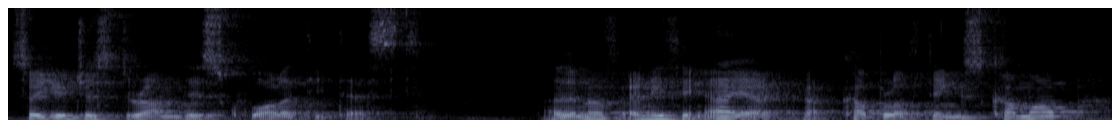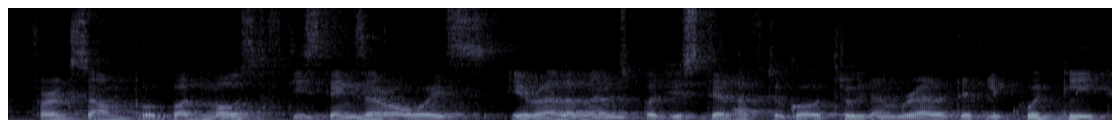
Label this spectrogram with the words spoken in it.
So you just run this quality test. I don't know if anything, ah yeah, a couple of things come up, for example, but most of these things are always irrelevant, but you still have to go through them relatively quickly.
